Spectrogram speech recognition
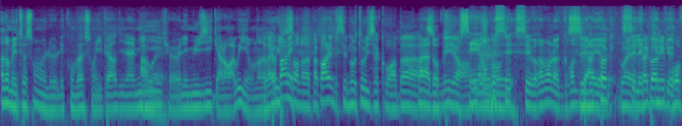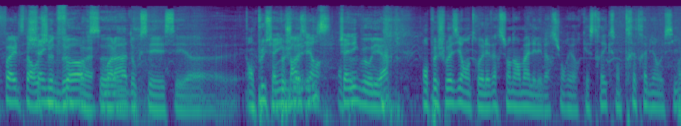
Ah non mais de toute façon le- les combats sont hyper dynamiques, Ah ouais. euh, les musiques. Alors ah oui, on en a Bah pas oui, parlé. ça, on en a pas parlé, mais c'est Moto Isakuraba, Voilà, c'est- hein, plus, vraiment. La grande C'est période. l'époque, ouais, c'est Valkyrie l'époque. Profile, Star Ocean Shining 2. Force. euh, Voilà, donc c'est c'est euh, en plus on Shining choisir. Shining. On peut choisir entre les versions normales et les versions réorchestrées qui sont très très bien aussi. Ouais.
